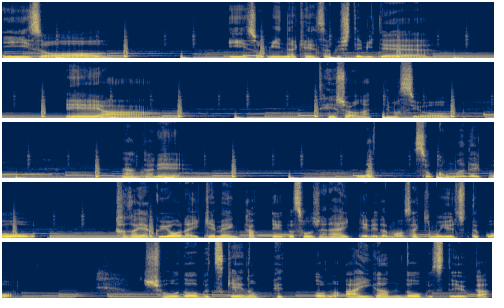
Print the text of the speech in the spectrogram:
いいぞ。いいぞ。みんな検索してみて。ええやん。テンション上がってますよ。なんかね、まあ、そこまでこう、輝くようなイケメンかっていうとそうじゃないけれども、さっきも言うちょっとこう、小動物系のペットの愛玩動物というか、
